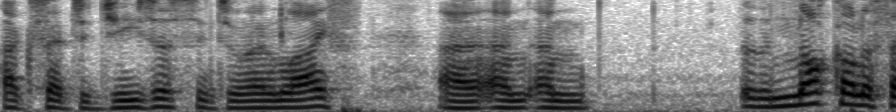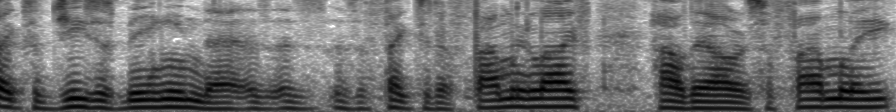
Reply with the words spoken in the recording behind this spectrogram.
accepted Jesus into her own life, uh, and and the knock-on effects of Jesus being in there has, has, has affected her family life, how they are as a family.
